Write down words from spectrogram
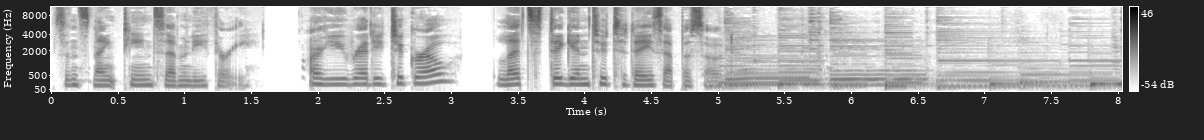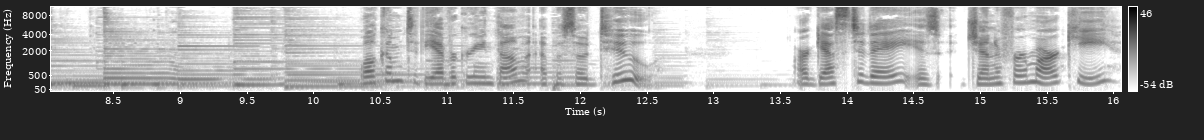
since 1973. Are you ready to grow? Let's dig into today's episode. Welcome to the Evergreen Thumb, episode 2. Our guest today is Jennifer Marquis.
